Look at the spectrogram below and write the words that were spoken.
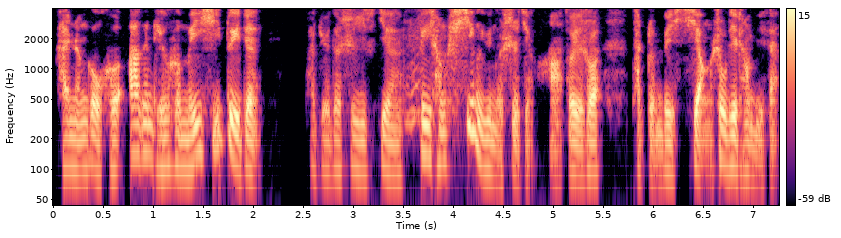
还能够和阿根廷和梅西对阵，他觉得是一件非常幸运的事情啊。所以说，他准备享受这场比赛，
